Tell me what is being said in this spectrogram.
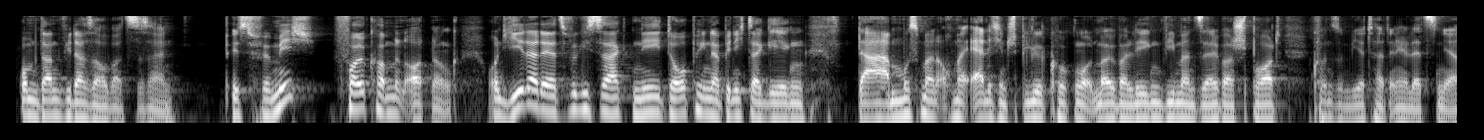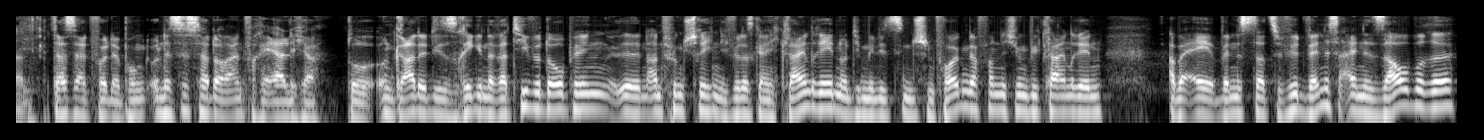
um dann wieder sauber zu sein ist für mich vollkommen in Ordnung. Und jeder, der jetzt wirklich sagt, nee, Doping, da bin ich dagegen, da muss man auch mal ehrlich in den Spiegel gucken und mal überlegen, wie man selber Sport konsumiert hat in den letzten Jahren. Das ist halt voll der Punkt. Und es ist halt auch einfach ehrlicher. So. Und gerade dieses regenerative Doping, äh, in Anführungsstrichen, ich will das gar nicht kleinreden und die medizinischen Folgen davon nicht irgendwie kleinreden. Aber ey, wenn es dazu führt, wenn es eine saubere,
